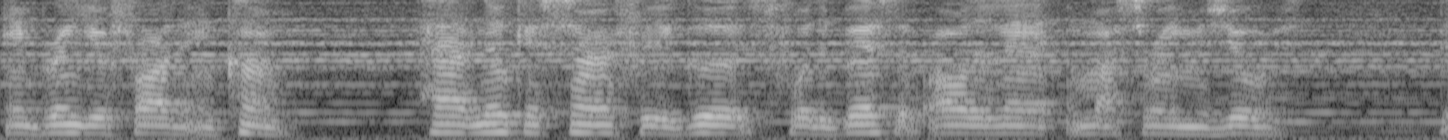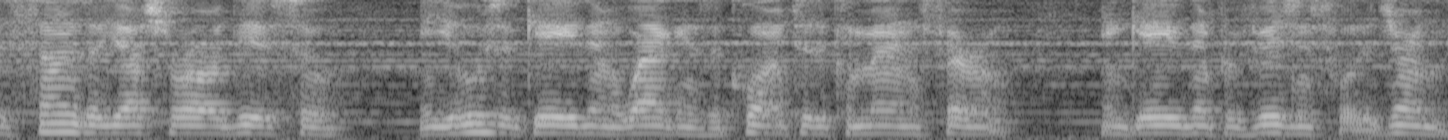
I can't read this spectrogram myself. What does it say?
and bring your father and come. Have no concern for your goods, for the best of all the land of Matsarim is yours. The sons of Yasharal did so, and Yehusha gave them wagons according to the command of Pharaoh, and gave them provisions for the journey.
